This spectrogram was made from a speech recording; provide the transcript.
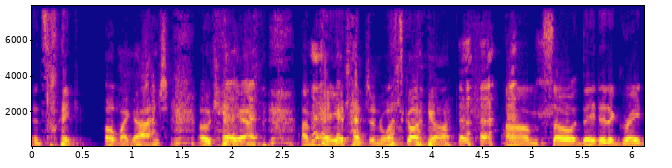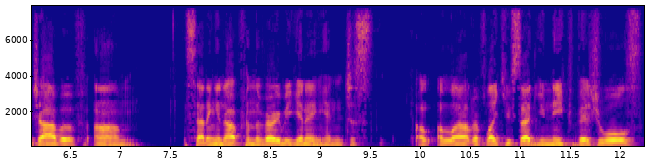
It's like, oh my gosh, okay, I'm, I'm paying attention. What's going on? Um, so they did a great job of um, setting it up from the very beginning and just a, a lot of, like you said, unique visuals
